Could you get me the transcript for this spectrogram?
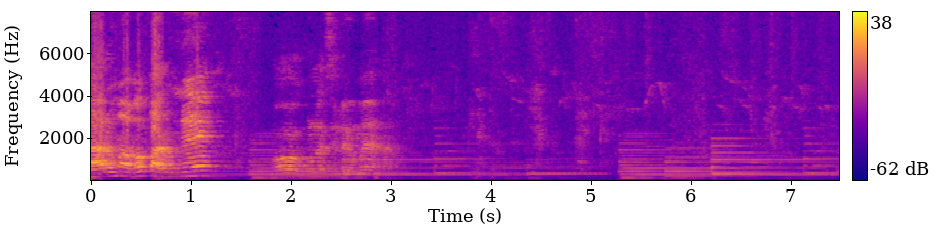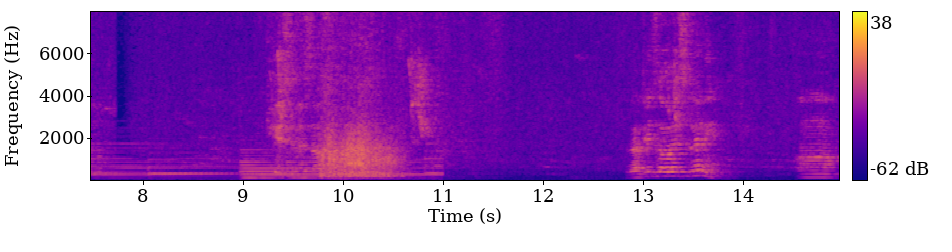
Saruma apa parungnya? Oh, kuna sile umena. Kiye sile sa? Rati sore sini nih. Ah.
